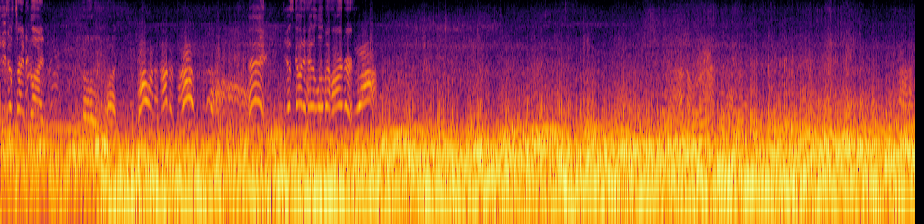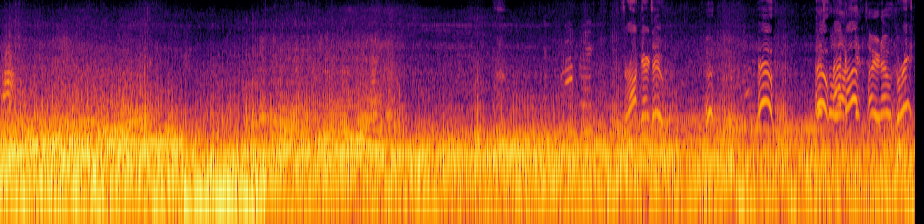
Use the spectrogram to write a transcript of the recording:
Jesus tried to climb. Holy fuck. Going another bro. hey, you just gotta hit a little bit harder. Yeah. there too. Oh, oh, oh Back up. Getting tired out. Great.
